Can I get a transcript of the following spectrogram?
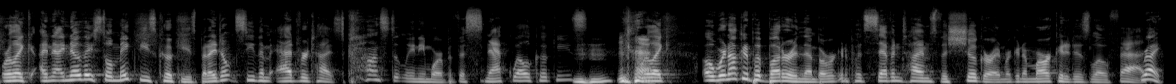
Or like, and I know they still make these cookies, but I don't see them advertised constantly anymore. But the Snackwell cookies, mm-hmm. we're like, oh, we're not going to put butter in them, but we're going to put seven times the sugar and we're going to market it as low fat. Right.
